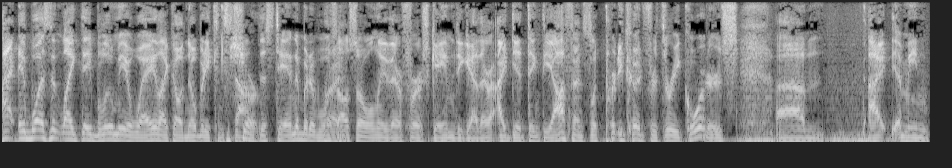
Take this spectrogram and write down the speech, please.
I, it wasn't like they blew me away, like, oh, nobody can stop Sure. this tandem, but it was Right. also only their first game together. I did think the offense looked pretty good for three quarters. Um, I, I mean,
